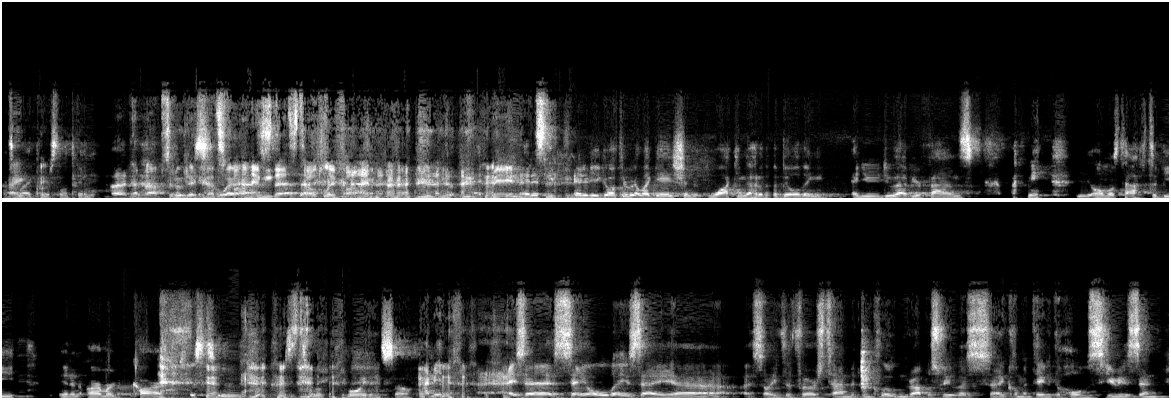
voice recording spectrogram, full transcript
That's I, my personal opinion. But, absolutely, that's fine. That's that. totally fine. I mean, and if you and if you go through relegation, walking out of the building, and you do have your fans, I mean, you almost have to be in an armored car just to, just to avoid it. So I mean, as I say always, I uh, I saw it the first time between Kloten and Rapperswil as I commentated the whole series, and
